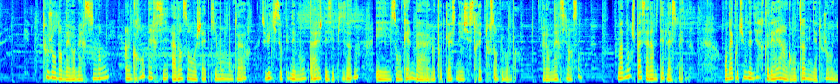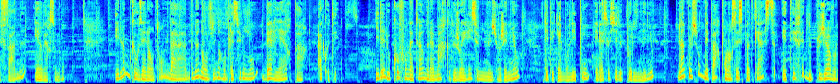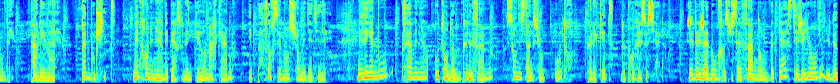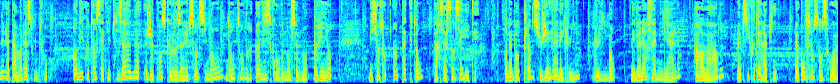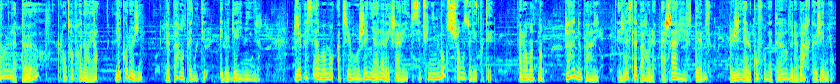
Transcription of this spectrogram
Toujours dans mes remerciements, un grand merci à Vincent Rochette qui est mon monteur, celui qui s'occupe des montages des épisodes et sans lequel bah, le podcast n'existerait tout simplement pas. Alors merci Vincent. Maintenant je passe à l'invité de la semaine. On a coutume de dire que derrière un grand homme il y a toujours une femme et inversement. Et l'homme que vous allez entendre bah, me donne envie de remplacer le mot derrière par à côté. Il est le cofondateur de la marque de joaillerie semi-mesure Gemio. Il est également l'époux et l'associé de Pauline Legnaud. L'impulsion de départ pour lancer ce podcast était faite de plusieurs volontés. Parler vrai, pas de bullshit. Mettre en lumière des personnalités remarquables et pas forcément surmédiatisées. Mais également faire venir autant d'hommes que de femmes, sans distinction autre que la quête de progrès social. J'ai déjà donc reçu sa femme dans mon podcast et j'ai eu envie de lui donner la parole à son tour. En écoutant cet épisode, je pense que vous aurez le sentiment d'entendre un discours non seulement brillant, mais surtout impactant par sa sincérité. On aborde plein de sujets avec lui, le Liban, les valeurs familiales, Harvard, la psychothérapie, la confiance en soi, la peur, l'entrepreneuriat, l'écologie, la parentalité et le gaming. J'ai passé un moment absolument génial avec Sharif, c'est une immense chance de l'écouter. Alors maintenant, j'arrête de parler et je laisse la parole à Sharif Debs, le génial cofondateur de la marque Gemio.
